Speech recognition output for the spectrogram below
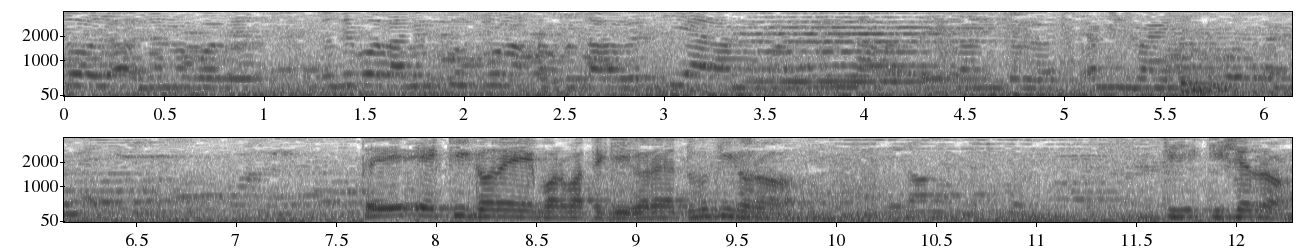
চলে যাওয়ার জন্য বলে যদি বলে আমি খুঁজবো না তোকে তাহলে কি আর আমার না আছে এই কারণে চলে আসছে আমি বাইরে থেকে বলছি আমি বাইরে গেছি। তো এ- কি করে এই বরবাতে কি করে? তুমি কি করো? কি কিসের রং?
